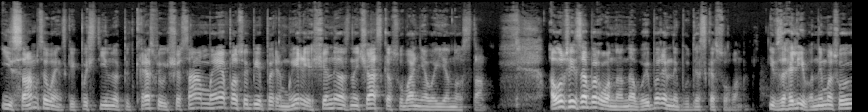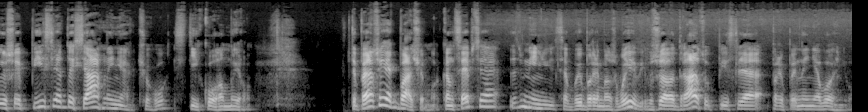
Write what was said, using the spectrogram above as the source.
і сам Зеленський постійно підкреслюють, що саме по собі перемир'я ще не означає скасування воєнного стану. А отже, і заборона на вибори не буде скасована. І взагалі вони можливі лише після досягнення чого стійкого миру. Тепер же, як бачимо, концепція змінюється. Вибори можливі вже одразу після припинення вогню.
